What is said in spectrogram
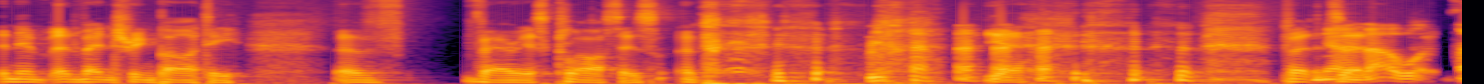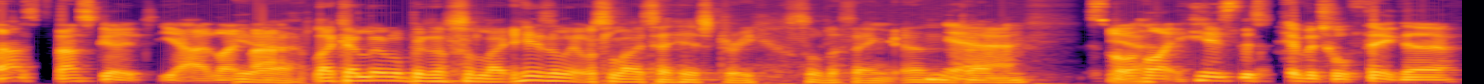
an adventuring party of various classes. yeah, but no uh, that that's that's good yeah i like yeah, that like a little bit of sort of like here's a little slice of history sort of thing. And yeah um, sort of like here's this pivotal figure.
